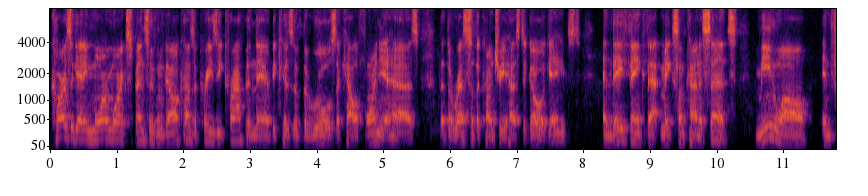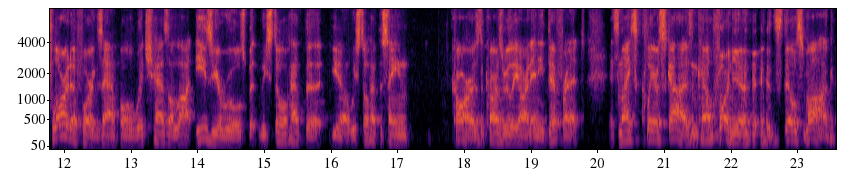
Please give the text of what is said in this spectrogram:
Cars are getting more and more expensive and got all kinds of crazy crap in there because of the rules that California has that the rest of the country has to go against. And they think that makes some kind of sense Meanwhile, in Florida, for example, which has a lot easier rules, but we still have the, you know, we still have the same cars. The cars really aren't any different. It's nice clear skies in California. it's still smog.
